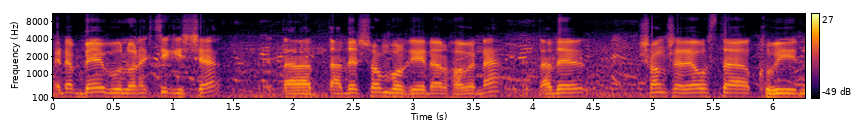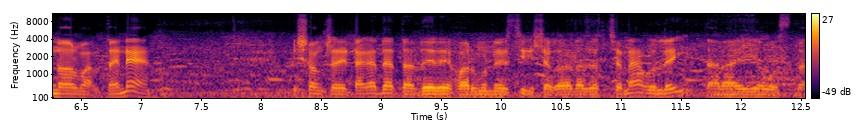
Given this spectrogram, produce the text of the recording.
এটা ব্যয়বহুল অনেক চিকিৎসা। তারা তাদের সম্পর্কে এটা হবে না। তাদের সংসারের অবস্থা খুবই নর্মাল তাই না? সংসারে টাকা দেয়, তাদের হরমোনের চিকিৎসা করাটা যাচ্ছে না বলেই তারা এই অবস্থা।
